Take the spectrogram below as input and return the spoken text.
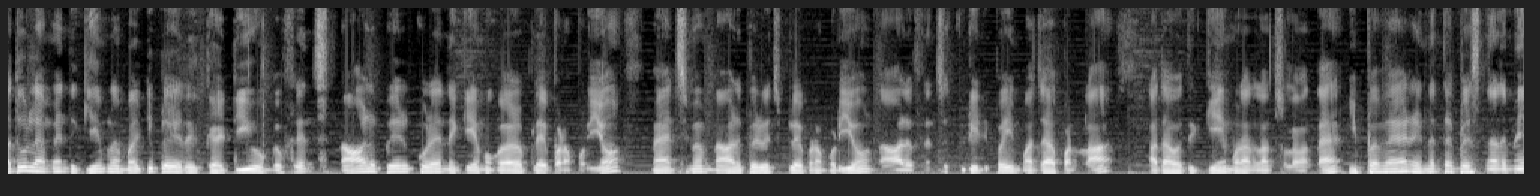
அதுவும் இல்லாமல் இந்த கேம்ல மல்டிப்ளேயர் இருக்காட்டி உங்க ஃப்ரெண்ட்ஸ் நாலு பேர் கூட இந்த கேம் உங்களால் ப்ளே பண்ண முடியும். மேக்ஸிமம் நாலு பேர் வச்சு ப்ளே பண்ண முடியும். நாலு ஃப்ரெண்ட்ஸை கூட்டிகிட்டு போய் மஜா பண்ணலாம். அதாவது கேம் விளாட்லாம்னு சொல்ல வந்தேன். இப்போ வேற என்னத்த பேசினாலுமே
